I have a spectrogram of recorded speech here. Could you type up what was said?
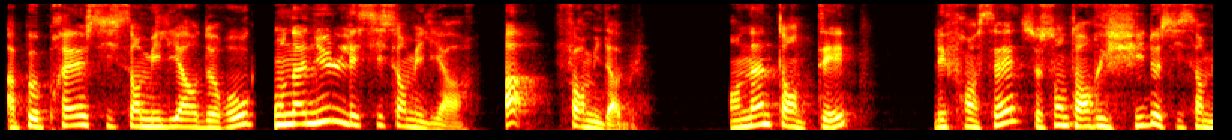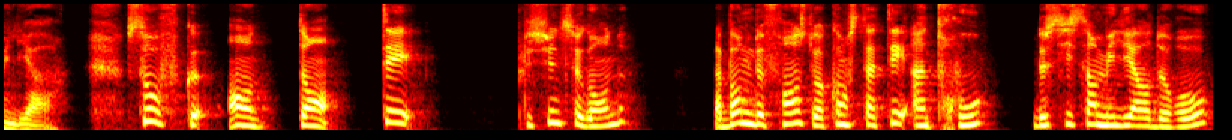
à peu près 600 milliards d'euros. On annule les 600 milliards. Ah, formidable. En un temps T, les Français se sont enrichis de 600 milliards. Sauf qu'en temps T plus une seconde, la Banque de France doit constater un trou de 600 milliards d'euros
